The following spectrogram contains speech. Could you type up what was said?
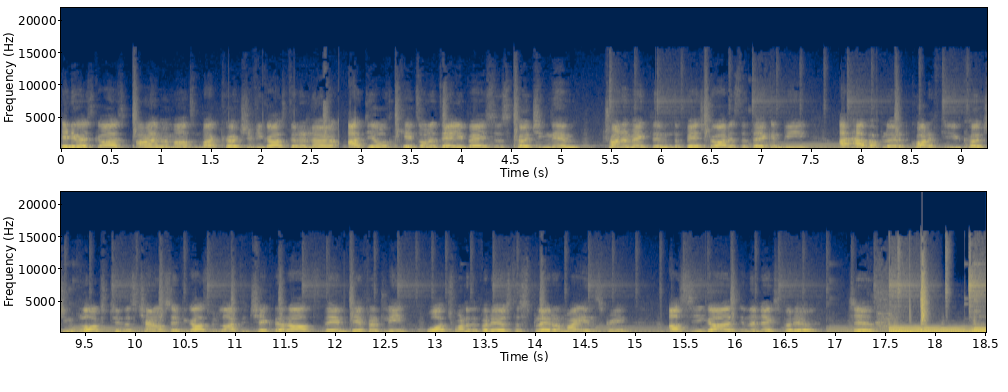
Anyways guys, I'm a mountain bike coach if you guys didn't know. I deal with kids on a daily basis, coaching them, trying to make them the best riders that they can be. I have uploaded quite a few coaching vlogs to this channel, so if you guys would like to check that out, then definitely watch one of the videos displayed on my end screen. I'll see you guys in the next video. Cheers.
